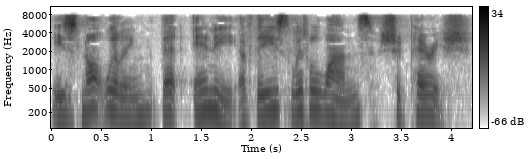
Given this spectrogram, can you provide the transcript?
is not willing that any of these little ones should perish.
